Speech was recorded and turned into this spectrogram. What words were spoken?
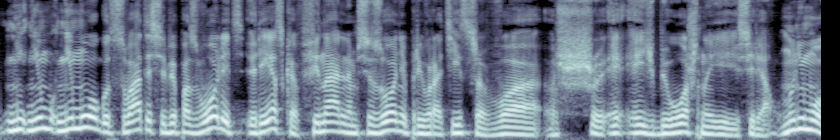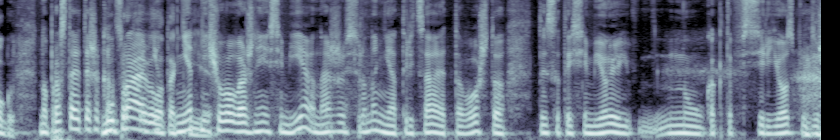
не, не, не могут сваты себе позволить резко в финальном сезоне превратиться в HBO-шный сериал. Ну, не могут. Но просто это же ну, правила нет, такие. нет ничего важнее семьи, она же все равно не отрицает того, что ты с этой семьей, ну, как-то всерьез будешь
